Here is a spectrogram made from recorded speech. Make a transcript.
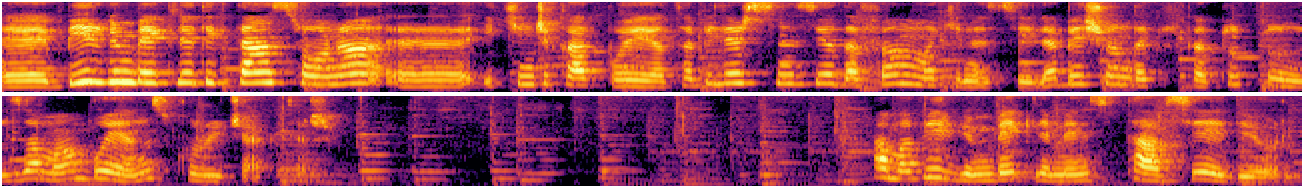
Ee, bir gün bekledikten sonra e, ikinci kat boya atabilirsiniz ya da fön makinesiyle 5-10 dakika tuttuğunuz zaman boyanız kuruyacaktır. Ama bir gün beklemenizi tavsiye ediyorum.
